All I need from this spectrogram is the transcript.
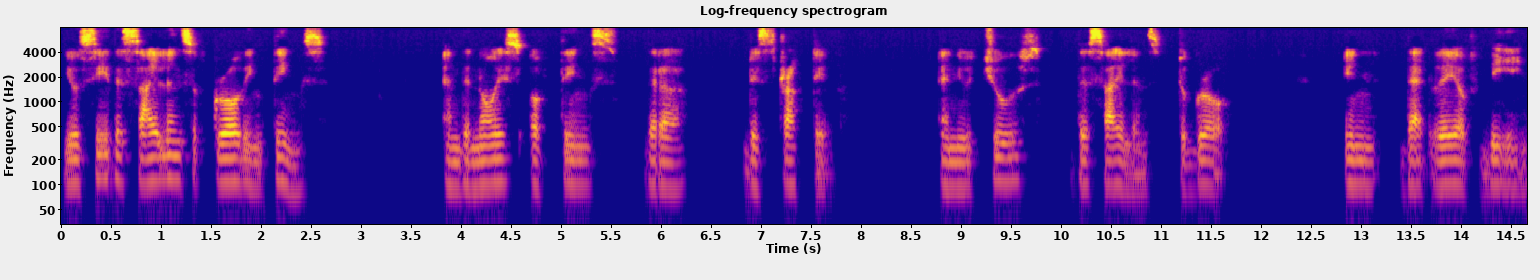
You see the silence of growing things and the noise of things that are destructive, and you choose the silence to grow in that way of being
